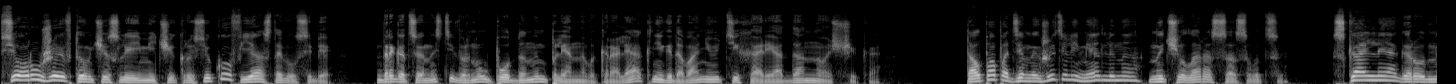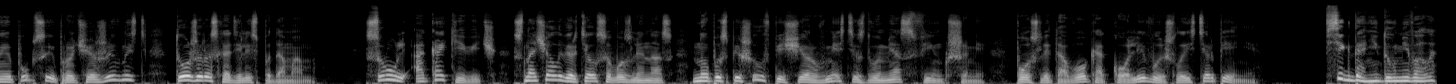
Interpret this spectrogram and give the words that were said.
Все оружие, в том числе и мечи крысюков, я оставил себе — Драгоценности вернул подданным пленного короля к негодованию тихаря-доносчика. Толпа подземных жителей медленно начала рассасываться. Скальные, огородные пупсы и прочая живность тоже расходились по домам. Сруль Акакевич сначала вертелся возле нас, но поспешил в пещеру вместе с двумя сфинкшами, после того, как Колли вышла из терпения. «Всегда недоумевала,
